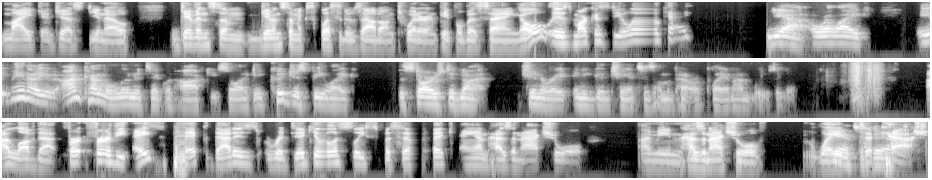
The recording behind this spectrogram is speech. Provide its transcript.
Mike had just, you know, given some given some explicitives out on Twitter and people was saying, Oh, is Marcus Deal okay? Yeah, or like it may not even. I'm kind of a lunatic with hockey, so like it could just be like the Stars did not generate any good chances on the power play, and I'm losing it. I love that. For for the eighth pick, that is ridiculously specific and has an actual I mean, has an actual way Chance to cash.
